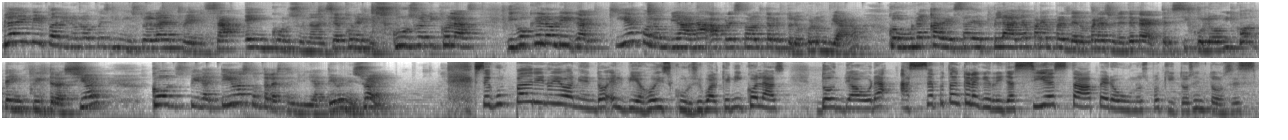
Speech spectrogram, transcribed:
Vladimir Padrino López, ministro de la Defensa, en consonancia con el discurso de Nicolás, dijo que la oligarquía colombiana ha prestado al territorio colombiano como una cabeza de playa para emprender operaciones de carácter psicológico, de infiltración, conspirativas contra la estabilidad de Venezuela. Según Padrino y el viejo discurso, igual que Nicolás, donde ahora aceptan que la guerrilla sí está, pero unos poquitos entonces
